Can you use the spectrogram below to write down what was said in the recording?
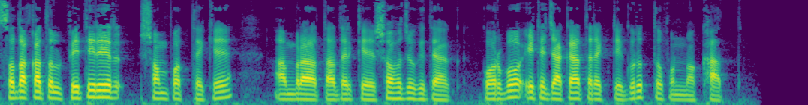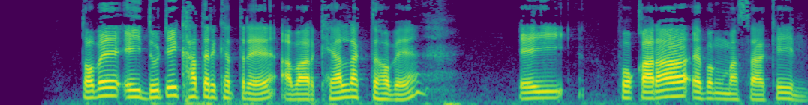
সদাকাতুল ফিতিরের সম্পদ থেকে আমরা তাদেরকে সহযোগিতা করব। এটি জাকাতের একটি গুরুত্বপূর্ণ খাত। তবে এই দুটি খাতের ক্ষেত্রে আবার খেয়াল রাখতে হবে, এই ফোকারা এবং মাসাকিন,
